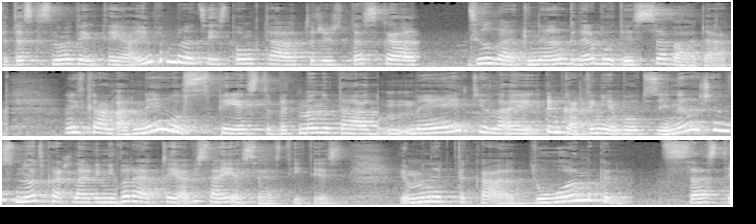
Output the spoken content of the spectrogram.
Bet tas, kas notiek tajā informācijas punktā, tur ir tas, ka cilvēki nāk darboties savādāk. Nu, kā ar neuzspiestu, bet manu tādu mērķi, lai pirmkārt viņiem būtu zināšanas, un otrkārt, lai viņi varētu tajā visā iesaistīties. Jo man ir tā doma, ka 6.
